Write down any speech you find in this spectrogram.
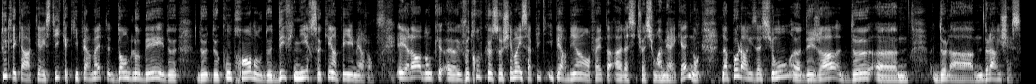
toutes les caractéristiques qui permettent d'englober et de, de, comprendre ou de définir ce qu'est un pays émergent. Et alors donc je trouve que ce schéma il s'applique hyper bien en fait à la situation américaine. Donc la polarisation euh, déjà de euh, de la de la richesse.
